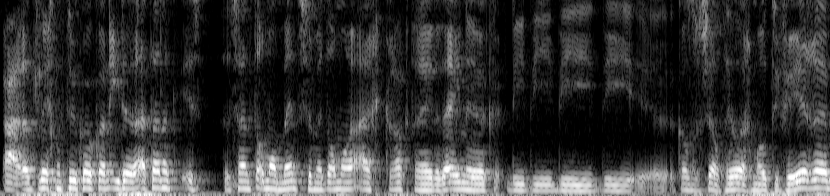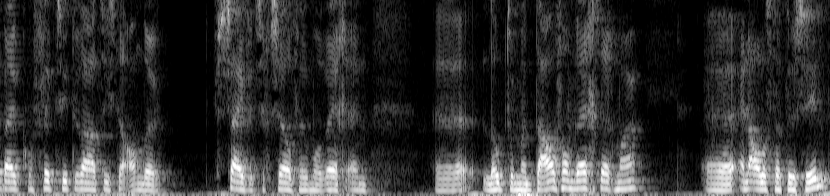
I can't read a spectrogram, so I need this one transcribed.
ja, dat ligt natuurlijk ook aan ieder. Uiteindelijk is, zijn het allemaal mensen met allemaal eigen karakterheden. De ene die, die, die, die eh, kan zichzelf heel erg motiveren bij conflict situaties. De ander cijfert zichzelf helemaal weg en eh, loopt er mentaal van weg, zeg maar. Eh, en alles daartussenin.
